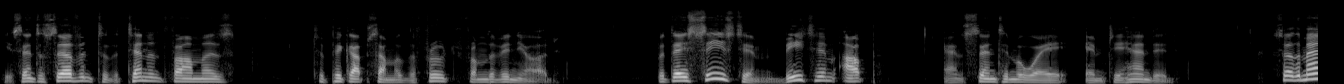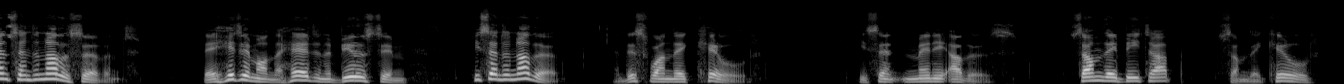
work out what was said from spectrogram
he sent a servant to the tenant farmers to pick up some of the fruit from the vineyard. But they seized him, beat him up, and sent him away empty handed. So the man sent another servant. They hit him on the head and abused him. He sent another, and this one they killed. He sent many others. Some they beat up, some they killed.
